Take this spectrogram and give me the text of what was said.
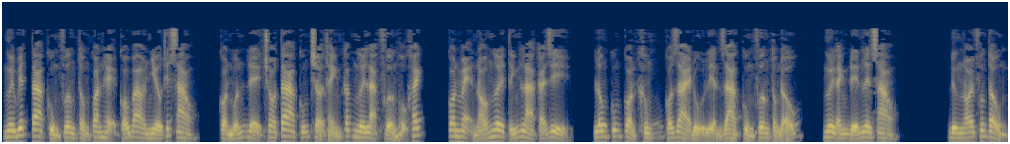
ngươi biết ta cùng phương tổng quan hệ có bao nhiêu thiết sao, còn muốn để cho ta cũng trở thành các ngươi lạc phường hộ khách, con mẹ nó ngươi tính là cái gì, lông cũng còn không có dài đủ liền ra cùng phương tổng đấu, ngươi đánh đến lên sao? Đừng nói phương tổng,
